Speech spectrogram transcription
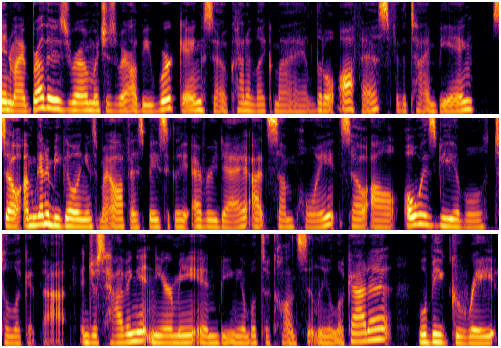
in my brother's room, which is where I'll be working. So, kind of like my little office for the time being. So, I'm going to be going into my office basically every day at some point. So, I'll always be able to look at that. And just having it near me and being able to constantly look at it will be great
